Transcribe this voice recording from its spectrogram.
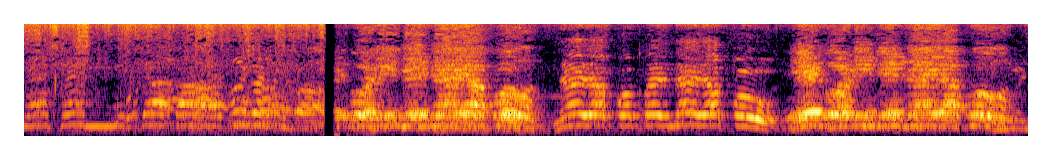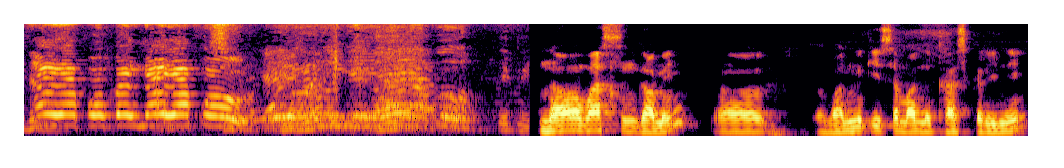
ન્યાય ભાઈ ન્યાય આપો ગામે વાલ્મીકી સમાજને ખાસ કરીને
